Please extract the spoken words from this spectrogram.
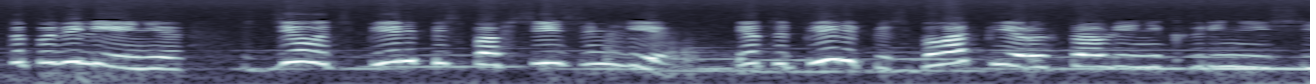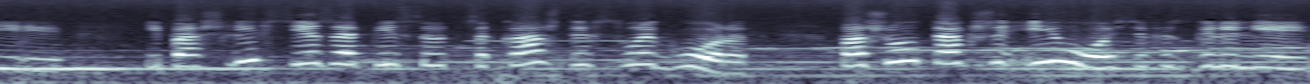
Августа повеление сделать перепись по всей земле. Эта перепись была первой в правлении Кверинии Сирии, и пошли все записываться, каждый в свой город. Пошел также и Иосиф из Галилеи,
